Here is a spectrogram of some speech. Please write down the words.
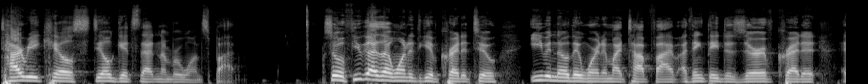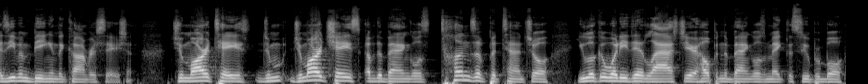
Tyreek Hill still gets that number one spot. So, a few guys I wanted to give credit to, even though they weren't in my top five, I think they deserve credit as even being in the conversation. Ja'Marr Chase, Ja'Marr Chase of the Bengals, tons of potential. You look at what he did last year, helping the Bengals make the Super Bowl.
